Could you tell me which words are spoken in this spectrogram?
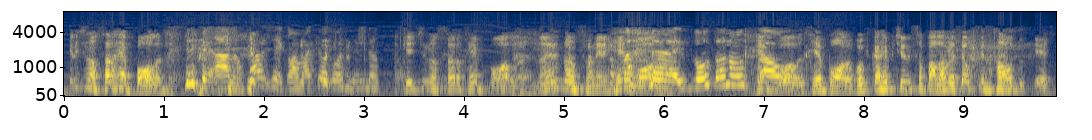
Aquele dinossauro rebola, né? ah, não, para de reclamar que eu gosto dele dançando. Aquele dinossauro rebola. Não é ele dançando, ele rebola. Mas voltando aos, Rebola, rebola. Vou ficar repetindo essa palavra até o final do cast.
